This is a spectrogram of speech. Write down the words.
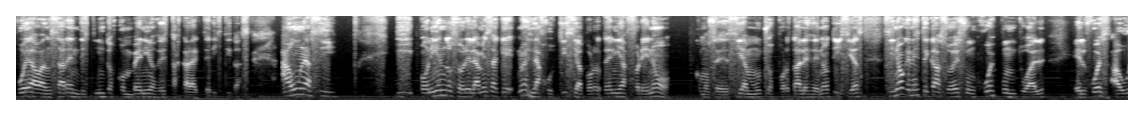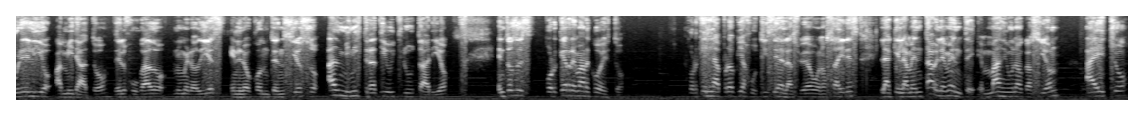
puede avanzar en distintos convenios de estas características. Aún así, y poniendo sobre la mesa que no es la justicia porteña frenó como se decía en muchos portales de noticias, sino que en este caso es un juez puntual, el juez Aurelio Amirato, del juzgado número 10 en lo contencioso administrativo y tributario. Entonces, ¿por qué remarco esto? Porque es la propia justicia de la Ciudad de Buenos Aires la que lamentablemente en más de una ocasión ha hecho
